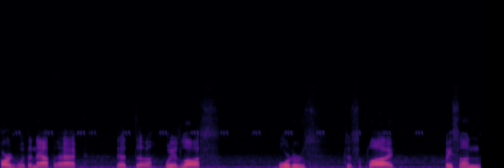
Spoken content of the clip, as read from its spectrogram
part with the NAFTA Act that uh, we had lost orders to supply based on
